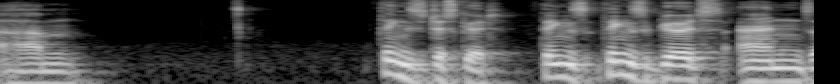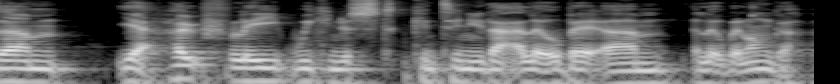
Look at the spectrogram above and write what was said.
Um, things are just good. Things things are good, and um, yeah, hopefully we can just continue that a little bit um, a little bit longer.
